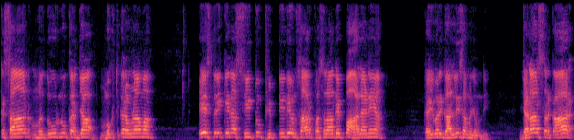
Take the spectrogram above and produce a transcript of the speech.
ਕਿਸਾਨ ਮਜ਼ਦੂਰ ਨੂੰ ਕਰਜ਼ਾ ਮੁਕਤ ਕਰਾਉਣਾ ਵਾ। ਇਸ ਤਰੀਕੇ ਨਾਲ C250 ਦੇ ਅਨੁਸਾਰ ਫਸਲਾਂ ਦੇ ਭਾਅ ਲੈਣੇ ਆ। ਕਈ ਵਾਰ ਗੱਲ ਨਹੀਂ ਸਮਝ ਆਉਂਦੀ। ਜਿਹੜਾ ਸਰਕਾਰ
